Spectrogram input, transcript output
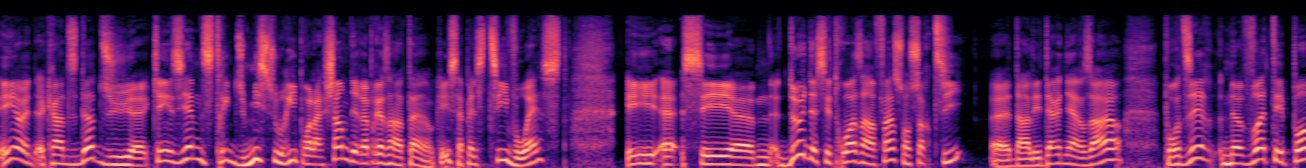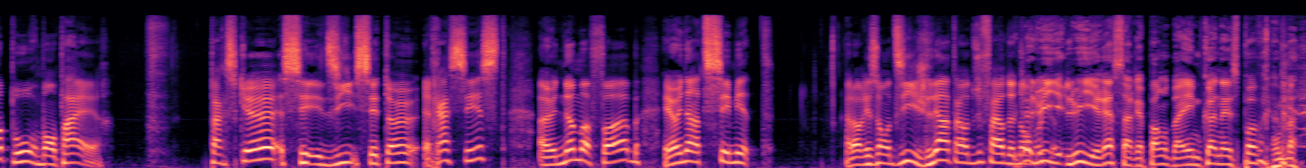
et un, un candidat du euh, 15e district du Missouri pour la Chambre des représentants. Ok, Il s'appelle Steve West. Et euh, c'est euh, deux de ses trois enfants sont sortis euh, dans les dernières heures pour dire ne votez pas pour mon père parce que c'est dit c'est un raciste, un homophobe et un antisémite. Alors ils ont dit, je l'ai entendu faire de nombreux... lui, lui, il reste à répondre, ben, ils me connaissent pas vraiment.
